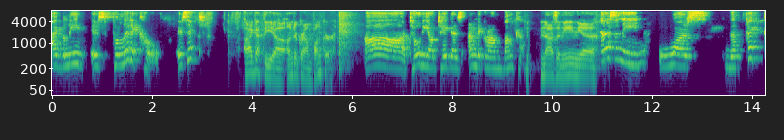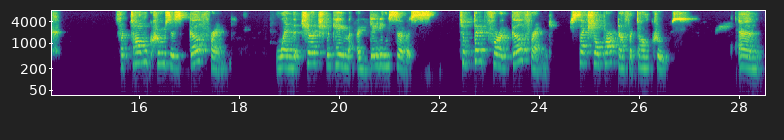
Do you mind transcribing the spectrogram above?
I believe is Politico, is it? I got the uh, underground bunker. Ah, Tony Ortega's underground bunker. Nazanin, yeah. Nazanin was the pick for Tom Cruise's girlfriend when the church became a dating service to pimp for a girlfriend, sexual partner for Tom Cruise. And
